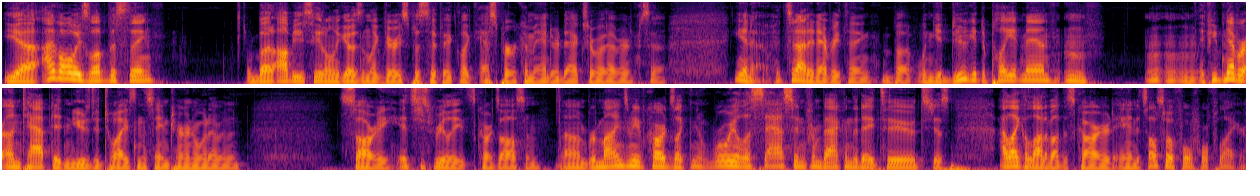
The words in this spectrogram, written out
yeah, I've always loved this thing. But obviously it only goes in like very specific like Esper commander decks or whatever. So, you know, it's not in everything, but when you do get to play it, man, mm, if you've never untapped it and used it twice in the same turn or whatever, then sorry. It's just really this card's awesome. Um, reminds me of cards like you know, Royal Assassin from back in the day too. It's just I like a lot about this card, and it's also a four four flyer.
